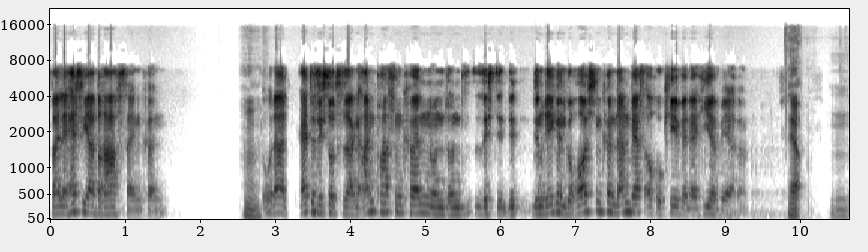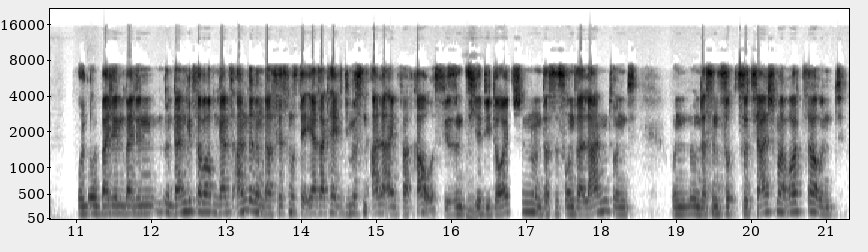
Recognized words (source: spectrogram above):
weil er hätte ja brav sein können. Hm. Oder er hätte sich sozusagen anpassen können und, und sich den, den Regeln gehorchen können, dann wäre es auch okay, wenn er hier wäre. Ja. Hm. Und, und bei den, bei den, und dann gibt es aber auch einen ganz anderen Rassismus, der eher sagt, hey, die müssen alle einfach raus. Wir sind hm. hier die Deutschen und das ist unser Land und, und, und das sind so Sozialschmarotzer und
